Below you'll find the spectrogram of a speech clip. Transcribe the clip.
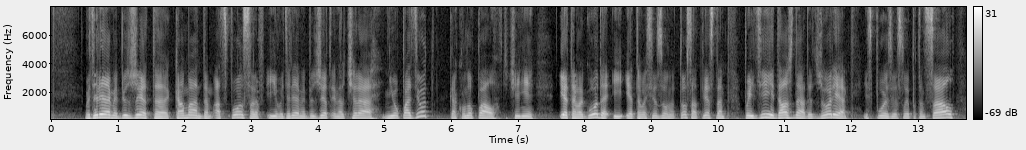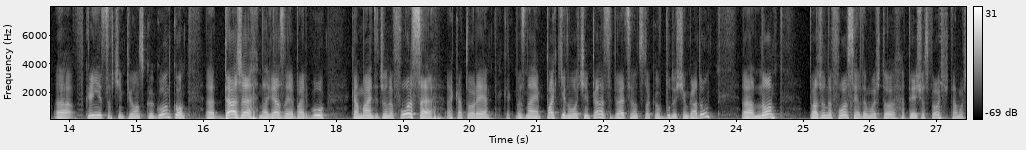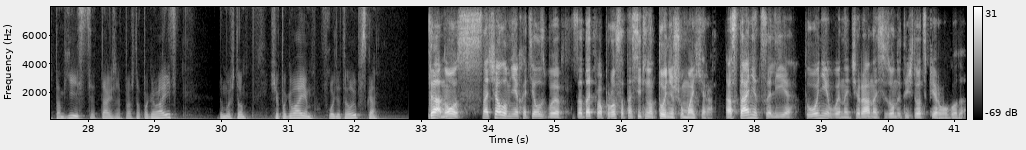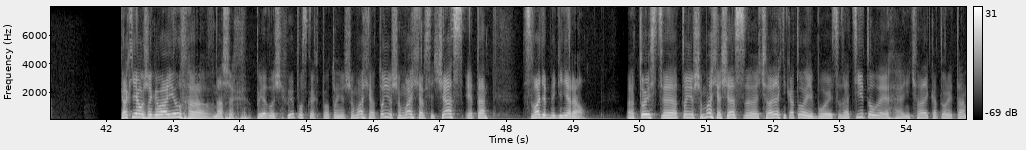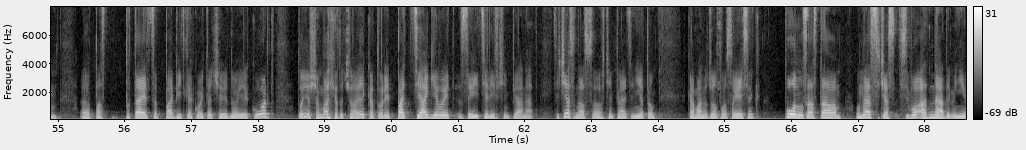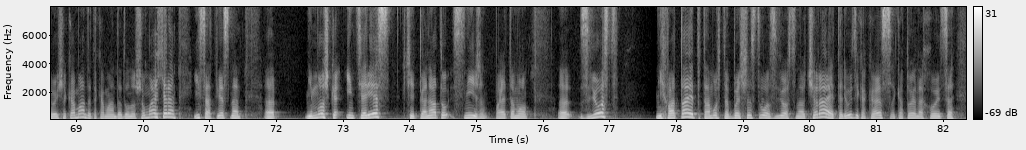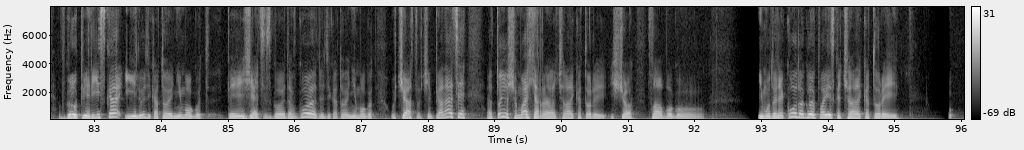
выделяемый бюджет э, командам от спонсоров и выделяемый бюджет НРЧРА не упадет, как он упал в течение этого года и этого сезона, то, соответственно, по идее должна Деджория, используя свой потенциал, э, вклиниться в чемпионскую гонку, э, даже навязывая борьбу команде Джона Форса, э, которая, как мы знаем, покинула чемпионат, собирается вернуться только в будущем году. Э, но про Джона Форса, я думаю, что ты еще спросишь, потому что там есть также про что поговорить. Думаю, что еще поговорим в ходе этого выпуска. Да, но сначала мне хотелось бы задать вопрос относительно Тони Шумахера. Останется ли Тони в НХРА на сезон 2021 года? Как я уже говорил э, в наших предыдущих выпусках про Тони Шумахера, Тони Шумахер сейчас это свадебный генерал. Э, то есть э, Тони Шумахер сейчас человек, не который борется за титулы, не человек, который там пытается побить какой-то очередной рекорд. Тони Шумахер это человек, который подтягивает зрителей в чемпионат. Сейчас у нас в чемпионате нету команды John Force Racing полным составом. У нас сейчас всего одна доминирующая команда, это команда Дона Шумахера, и, соответственно, немножко интерес к чемпионату снижен. Поэтому звезд не хватает, потому что большинство звезд NHRA это люди, как раз, которые находятся в группе риска, и люди, которые не могут переезжать из города в город, люди, которые не могут участвовать в чемпионате. Э, Тони Шумахер, э, человек, который еще, слава богу, ему далеко группы риска, человек, который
